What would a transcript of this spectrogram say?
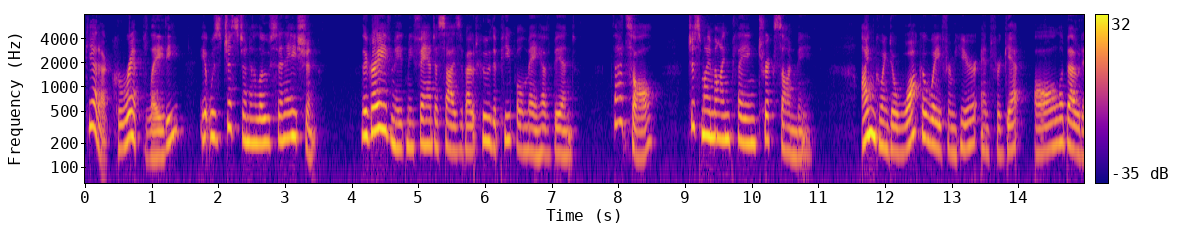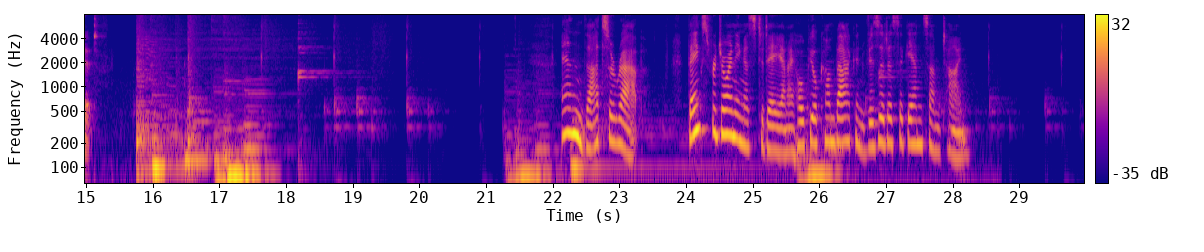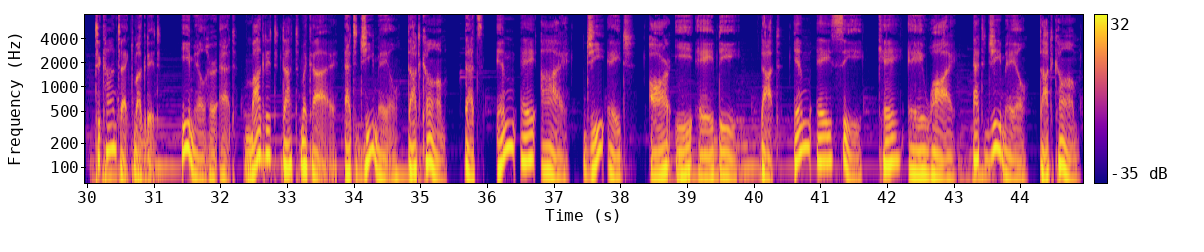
Get a grip, lady. It was just an hallucination. The grave made me fantasize about who the people may have been. That's all. Just my mind playing tricks on me. I'm going to walk away from here and forget all about it. And that's a wrap. Thanks for joining us today, and I hope you'll come back and visit us again sometime. To contact Maighread, email her at maighread.mackay at gmail.com. That's M A I G H R E A D dot M A C K A Y at gmail.com.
